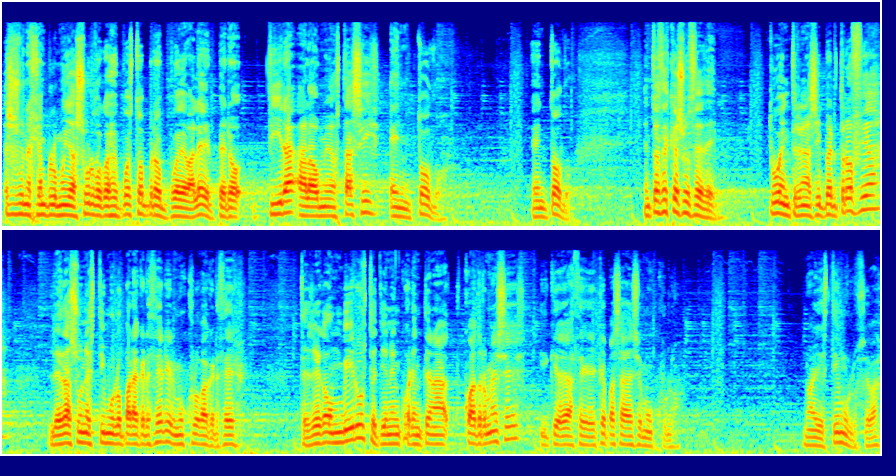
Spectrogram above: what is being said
Eso es un ejemplo muy absurdo que os he puesto, pero puede valer. Pero tira a la homeostasis en todo. En todo. Entonces, ¿qué sucede? Tú entrenas hipertrofia, le das un estímulo para crecer y el músculo va a crecer. Te llega un virus, te tiene en cuarentena cuatro meses y ¿qué, hace, qué pasa a ese músculo? No hay estímulo, se va.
